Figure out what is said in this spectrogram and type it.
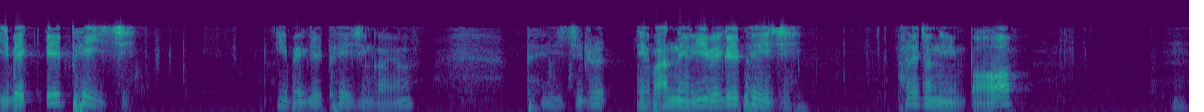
201페이지. 201페이지인가요? 페이지를, 네, 맞네요. 201페이지. 판례정리 민법. 음,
